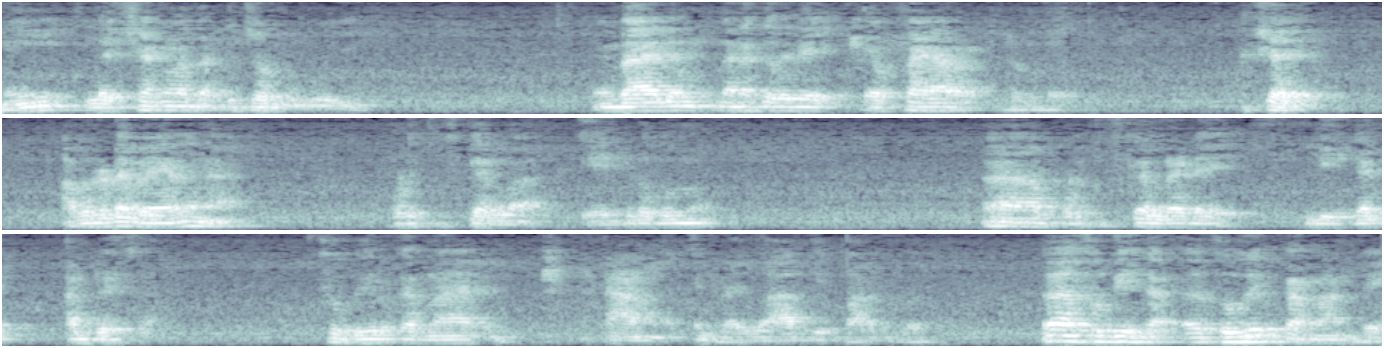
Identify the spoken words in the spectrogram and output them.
നീ ലക്ഷ്യങ്ങളെ തട്ടിച്ചോണ്ട് പോയി. എന്തായാലും നിനക്കെതിരെ എഫ്ഐആർ ഇട്ടിട്ടുണ്ട്. പക്ഷേ അവരുടെ വേദന പൊളിറ്റിക്സ് കേരള ഏറ്റെടുക്കുന്നു. പൊളിറ്റിക്സ് കേരളയുടെ ലീഗൽ അഡ്വൈസർ സുധീർ കർണാനൻ ആണ് എന്റെ ആദ്യം പറഞ്ഞത്. സുധീർ സുധീർ കർണാടന്റെ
